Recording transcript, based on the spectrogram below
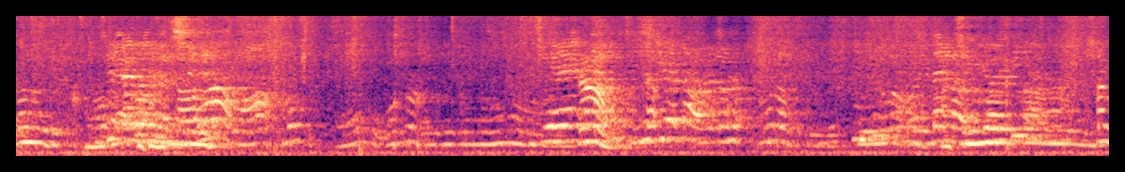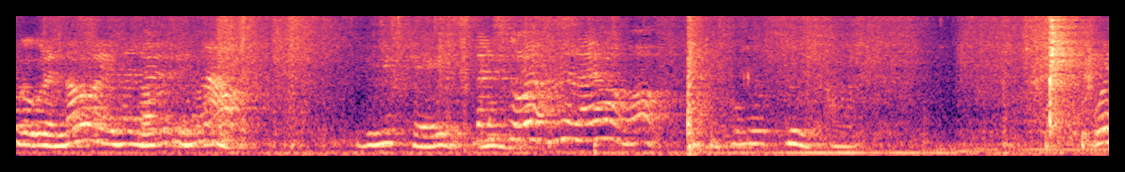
hơi bị khó chị ơi con người đến đó rồi nên nó có thế nào? Đi như thế. Không có từ à ui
